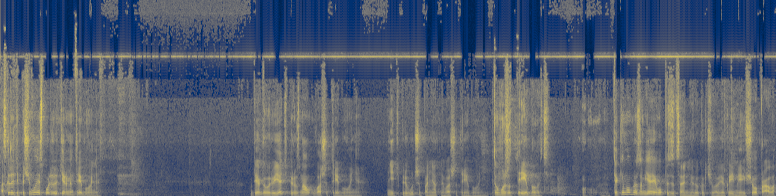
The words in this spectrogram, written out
А скажите, почему я использую термин требования? Вот я говорю, я теперь узнал ваши требования. Мне теперь лучше понятны ваши требования. Кто может требовать? Таким образом, я его позиционирую как человека, имеющего право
